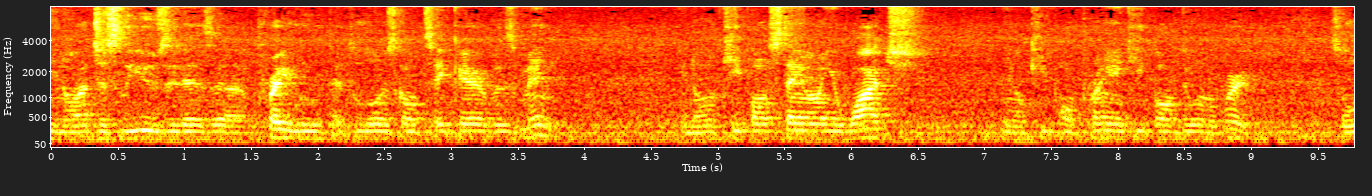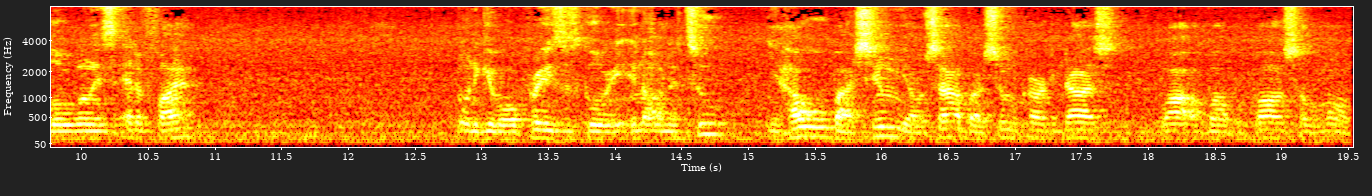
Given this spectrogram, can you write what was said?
You know, I just use it as a prelude that the Lord's gonna take care of His men. You know, keep on staying on your watch. You know, keep on praying, keep on doing the work. So, Lord willing, it's edifying. I want to give all praises, glory, and honor to Yahawah, Bashim, Yahawashi, Bashim, Karkadash, Wa Abba, Shalom.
